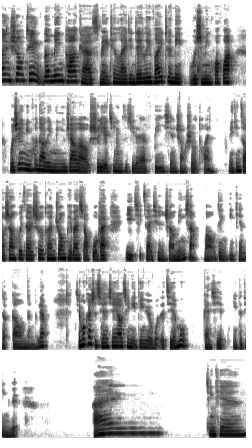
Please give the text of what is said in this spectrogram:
欢迎收听 The Min Podcast，每天来点 Daily Vitamin。我是 Min 花花，我是一名昆达里尼瑜伽老师，也经营自己的 FB 线上社团。每天早上会在社团中陪伴小伙伴一起在线上冥想，锚定一天的高能量。节目开始前，先邀请你订阅我的节目，感谢你的订阅。嗨，今天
